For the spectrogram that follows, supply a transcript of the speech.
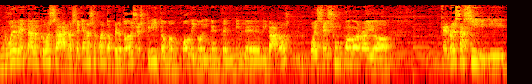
mueve tal cosa, no sé qué, no sé cuántos, pero todo eso escrito con código inentendible, digamos, pues es un poco rollo que no es así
